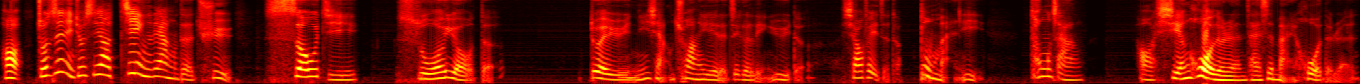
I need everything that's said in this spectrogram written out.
好，总之你就是要尽量的去收集所有的对于你想创业的这个领域的消费者的不满意。通常，哦，闲货的人才是买货的人。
